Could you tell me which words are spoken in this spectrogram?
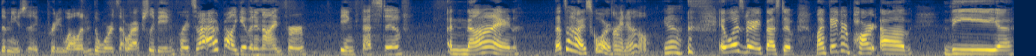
the music pretty well and the words that were actually being played. So I I would probably give it a nine for being festive. A nine. That's a high score. I know. Yeah. it was very festive. My favorite part of the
